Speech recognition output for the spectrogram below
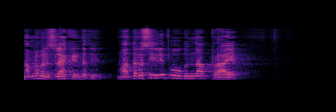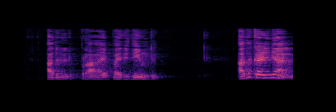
നമ്മൾ മനസ്സിലാക്കേണ്ടത് മദ്രസയിൽ പോകുന്ന പ്രായം അതിനൊരു പ്രായപരിധിയുണ്ട്. അത് കഴിഞ്ഞാൽ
